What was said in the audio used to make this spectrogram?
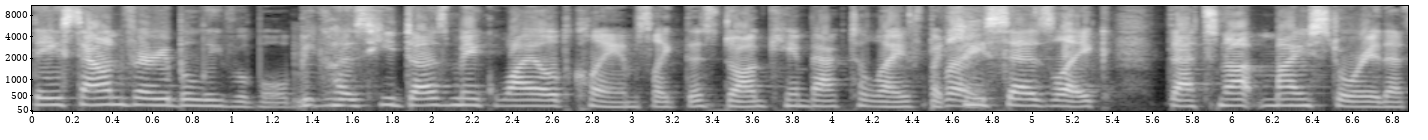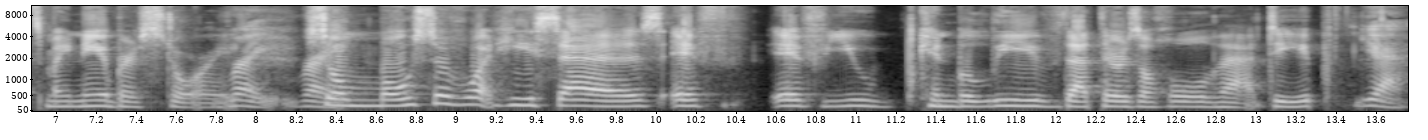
they sound very believable Mm-hmm. because he does make wild claims, like this dog came back to life. But he says like that's not my story. That's my neighbor's story. Right, right. So most of what he says, if if you can believe that there's a hole that deep, Yeah.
